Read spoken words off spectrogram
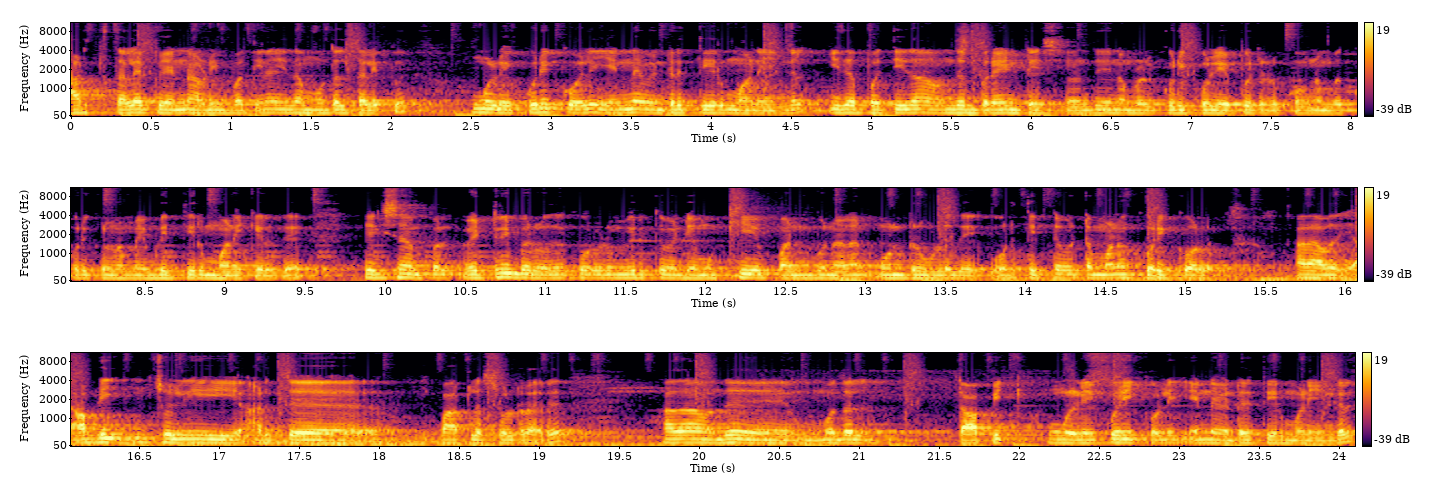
அடுத்த தலைப்பு என்ன அப்படின்னு பார்த்தீங்கன்னா இதுதான் முதல் தலைப்பு. உங்களுடைய குறிக்கோளை என்னவென்று தீர்மானியுங்கள். இதை பற்றி தான் வந்து பிரெயின் டெஸ்ட் வந்து நம்மளுக்கு குறிக்கோள் எப்படி இருக்கும் நம்ம குறிக்கோள் நம்ம எப்படி தீர்மானிக்கிறது? எக்ஸாம்பிள் வெற்றி பெறுவதற்கு ஒருவரும் இருக்க வேண்டிய முக்கிய பண்பு நலன் ஒன்று உள்ளது. ஒரு திட்டவட்டமான குறிக்கோள். அதாவது அப்படின்னு சொல்லி அடுத்த பாட்டில் சொல்கிறாரு அதான் வந்து முதல் டாபிக் உங்களுடைய குறிக்கோளை என்னவென்று தீர்மானியுங்கள்.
